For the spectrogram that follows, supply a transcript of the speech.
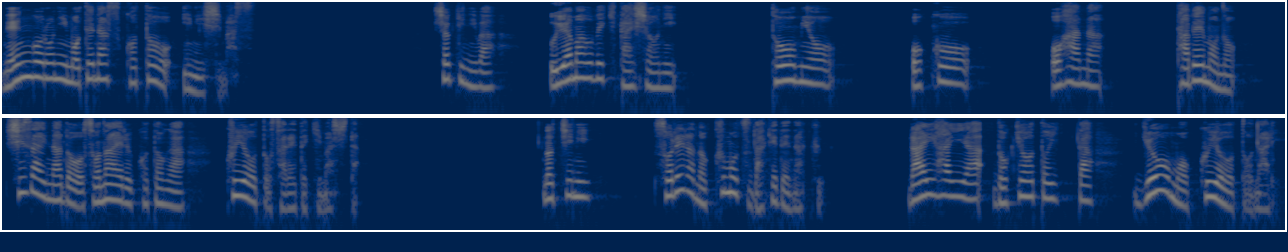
年頃にもてなすことを意味します。初期には敬うべき対象に豆苗お香お花食べ物資材などを備えることが供養とされてきました。後にそれらの供物だけでなく礼拝や度胸といった行も供養となり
